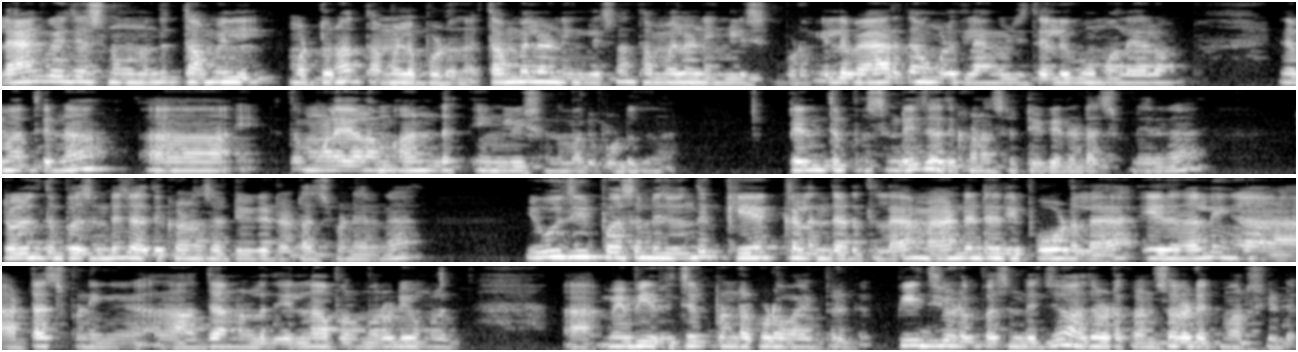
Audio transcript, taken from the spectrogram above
லாங்குவேஜஸ் நோன் வந்து தமிழ் மட்டும்னா தமிழை போடுங்க. தமிழ் அண்ட் இங்கிலீஷ்னா தமிழ் அண்ட் இங்கிலீஷ் போடுங்க. இல்லை வேறு தான் உங்களுக்கு லாங்குவேஜ் தெலுங்கு, மலையாளம் இந்த மாதிரினா மலையாளம் அண்ட் இங்கிலீஷ் அந்த மாதிரி போட்டுக்கோங்க. 10% அதுக்கான சர்டிஃபிகேட் அட்டாச் பண்ணிடுங்க டுவெல்த்து பர்சன்டேஜ் அதுக்கான சர்டிஃபிகேட் அட்டாச் பண்ணிடுங்க யூஜி பர்சன்டேஜ் வந்து கேட்கல இந்த இடத்துல. மேண்டேட்டரி போடல. இருந்தாலும் நீங்கள் அட்டாச் பண்ணிக்கங்க. அதான் நல்லது. இல்லன்னா அப்புறம் மறுபடியும் உங்களுக்கு மேபி ரிஜெக்ட் பண்ணுற கூட வாய்ப்பு இருக்குது பிஜியோட பர்சன்டேஜும் அதோட கன்சாலிடேட் மார்க் ஷீட்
